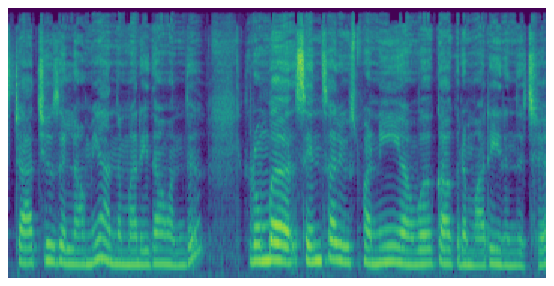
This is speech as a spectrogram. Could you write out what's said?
ஸ்டாச்சூஸ் எல்லாமே அந்த மாதிரி தான் வந்து ரொம்ப சென்சார் யூஸ் பண்ணி ஒர்க் ஆகுற மாதிரி இருந்துச்சு.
